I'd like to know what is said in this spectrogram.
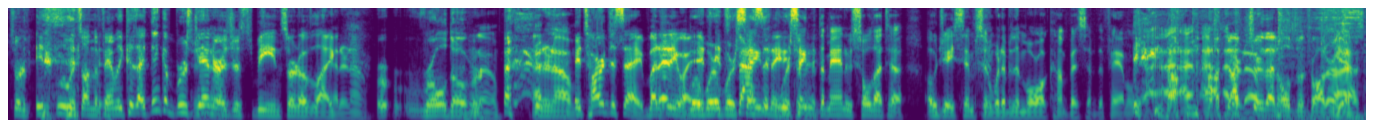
sort of influence on the family? Because I think of Bruce Jenner know. as just being sort of like I don't know. r- r- rolled I over. don't know. I don't know. it's hard to say, but anyway, we're, it- we're, it's we're saying, we're saying me. that the man who sold out to O.J. Simpson would have been the moral compass of the family. I, I, I, I'm not I don't know. sure that holds much water. Yeah. either.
